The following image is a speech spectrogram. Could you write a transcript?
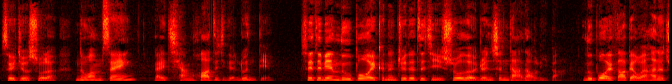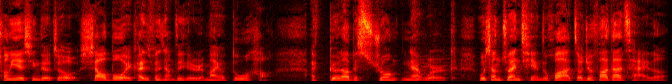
所以就说了 Know I'm saying? 来强化自己的论点，所以这边卢 boy 可能觉得自己说了人生大道理吧。卢 boy 发表完他的创业心得之后，萧 boy 开始分享自己的人脉有多好。I've built up a strong network。我想赚钱的话，早就发大财了。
